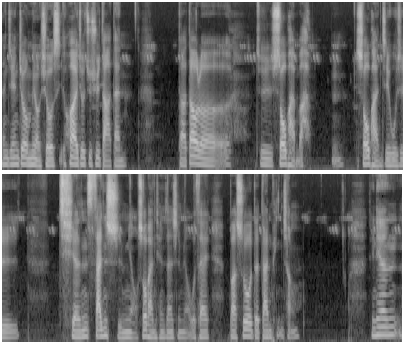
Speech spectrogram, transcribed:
但今天就没有休息，后来就继续打单，打到了就是收盘吧，嗯，收盘几乎是前三十秒，收盘前三十秒我才把所有的单平仓。今天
